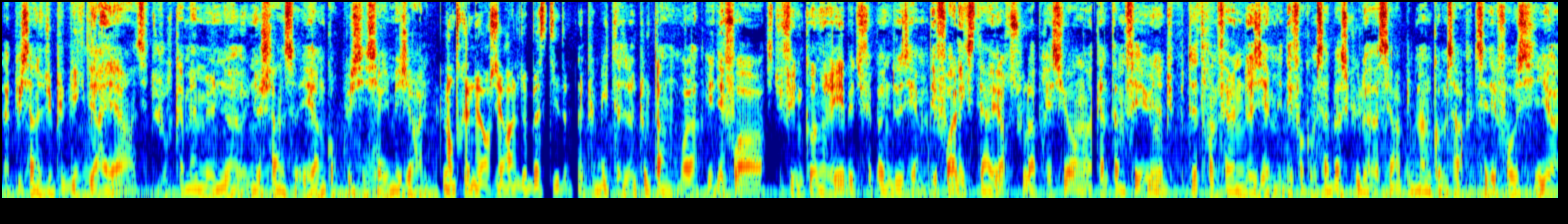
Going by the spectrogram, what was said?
La puissance du public derrière, c'est toujours quand même une, chance, et encore plus ici à Aimé Gérald. L'entraîneur Gérald de Bastide. Le public t'aide tout le temps, voilà. Et des fois, si tu fais une connerie, ben, tu fais pas une deuxième. Des fois, à l'extérieur, sous la pression, quand t'en fais une, tu peux peut-être en faire une deuxième. Et des fois, comme ça bascule assez rapidement comme ça, c'est des fois aussi, euh,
